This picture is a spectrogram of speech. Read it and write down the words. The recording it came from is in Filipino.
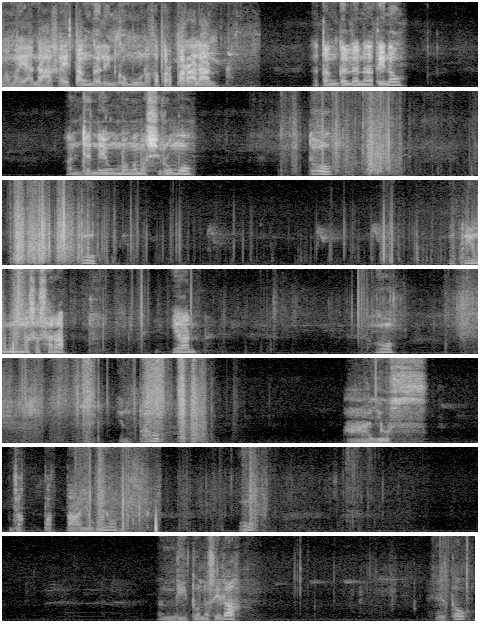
Mamaya na kahit tanggalin ko muna kaparparalan. Natanggal na natin oh. Andyan na yung mga mushroom oh. Ito. Oh. Ito yung masasarap. Yan. Oh. Yan pa oh. Ayos. Jackpot tayo ngayon. Oh. Nandito na sila. Ito.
